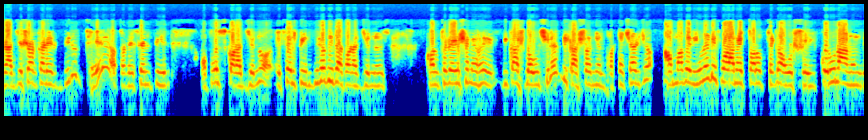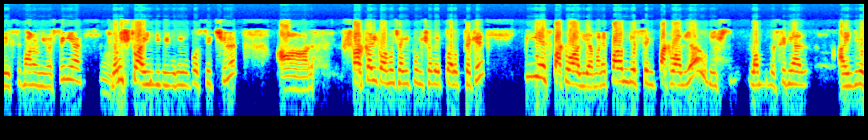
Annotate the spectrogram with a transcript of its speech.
রাজ্য সরকারের বিরুদ্ধে অর্থাৎ এসএলপির অপোজ করার জন্য এসএলপির বিরোধিতা করার জন্য কনফেডারেশনে হয়ে বিকাশ বাবু ছিলেন বিকাশ রঞ্জন ভট্টাচার্য। আমাদের ইউনিটি ফোরামের তরফ থেকে অবশ্যই করুণা আনন্দী মাননীয় সিনিয়র বরিষ্ঠ আইনজীবী উনি উপস্থিত ছিলেন। আর সরকারি কর্মচারী পরিষদের তরফ থেকে পিএস পাটোয়ালিয়া মানে পরমজিৎ সিং পাটোয়ালিয়া উনি সিনিয়র আইনজীবী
